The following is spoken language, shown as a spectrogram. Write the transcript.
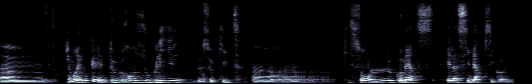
J'aimerais évoquer les deux grands oubliés de ce kit, qui sont le commerce et la cyberpsychose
